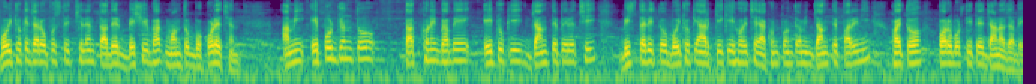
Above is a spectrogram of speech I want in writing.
বৈঠকে যারা উপস্থিত ছিলেন, তাদের বেশিরভাগ মন্তব্য করেছেন। আমি এ পর্যন্ত তাৎক্ষণিকভাবে এইটুকুই জানতে পেরেছি। বিস্তারিত বৈঠকে আর কী কী হয়েছে এখন পর্যন্ত আমি জানতে পারিনি। হয়তো পরবর্তীতে জানা যাবে।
